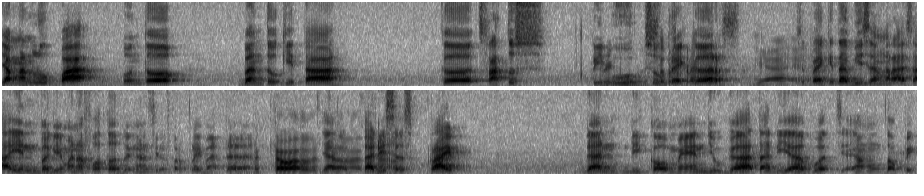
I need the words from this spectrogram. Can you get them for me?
Jangan lupa untuk bantu kita ke 100 ribu subbreakers ya, ya. supaya kita bisa ngerasain bagaimana foto dengan silver play button. betul betul Jangan lupa di subscribe dan di komen juga tadi ya buat yang topik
